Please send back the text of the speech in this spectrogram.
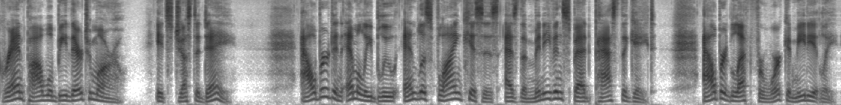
Grandpa will be there tomorrow. It's just a day. Albert and Emily blew endless flying kisses as the minivan sped past the gate. Albert left for work immediately,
